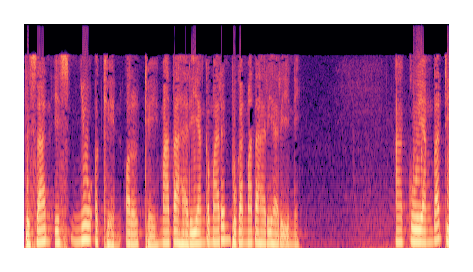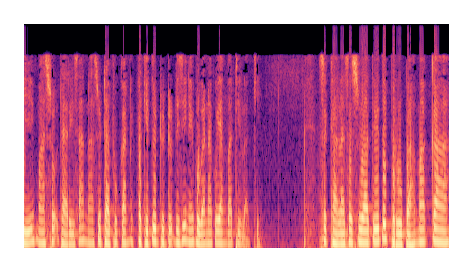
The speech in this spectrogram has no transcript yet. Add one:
The sun is new again all day. Matahari yang kemarin bukan matahari hari ini. Aku yang tadi masuk dari sana sudah bukan begitu duduk di sini, bukan aku yang tadi lagi. Segala sesuatu itu berubah, maka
